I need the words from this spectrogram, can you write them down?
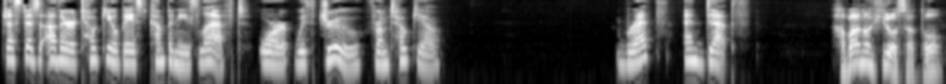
just as other Tokyo-based companies left or withdrew from Tokyo. Breadth and depth. 幅の広さと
